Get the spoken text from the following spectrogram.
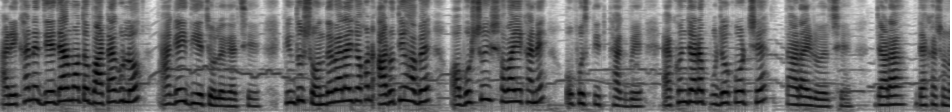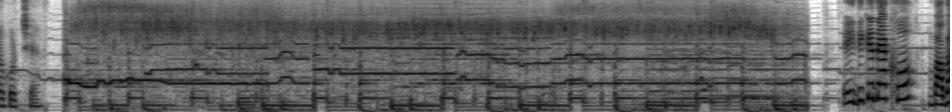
আর এখানে যে যার মতো বাটাগুলো আগেই দিয়ে চলে গেছে। কিন্তু সন্ধেবেলায় যখন আরতি হবে, অবশ্যই সবাই এখানে উপস্থিত থাকবে। এখন যারা পুজো করছে, তারাই রয়েছে, যারা দেখাশুনো করছে। এইদিকে দেখো, বাবা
